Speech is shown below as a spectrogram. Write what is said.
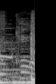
still call.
